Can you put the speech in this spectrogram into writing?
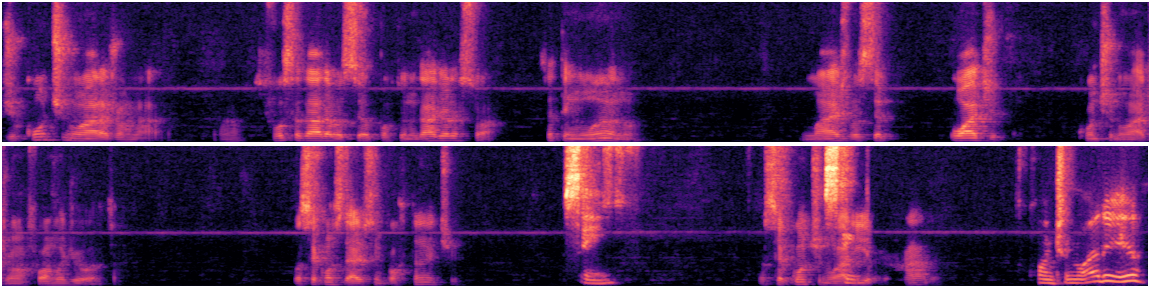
de continuar a jornada, né? se fosse dada a você a oportunidade, olha só, você tem um ano, mas você pode continuar de uma forma ou de outra. Você considera isso importante? Sim. Você continuaria Sim. jornada? Continuaria.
